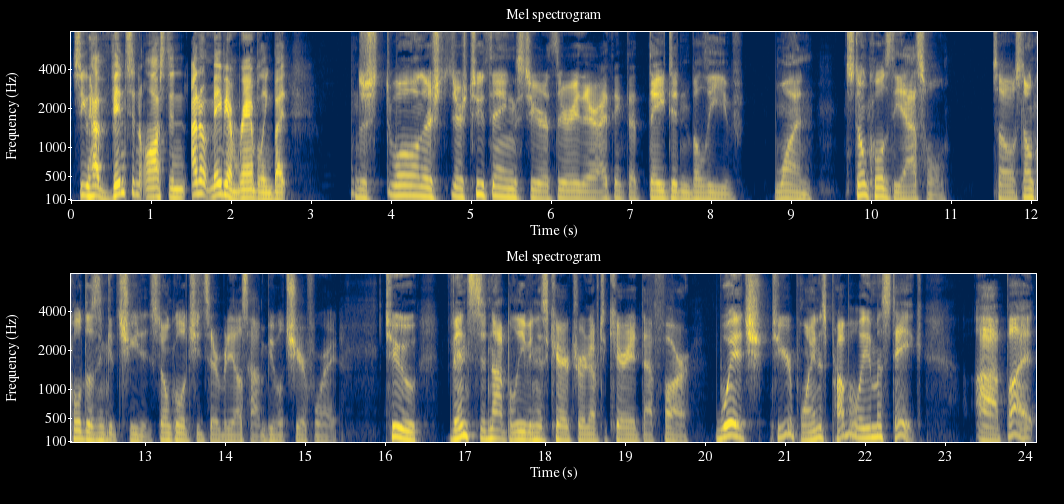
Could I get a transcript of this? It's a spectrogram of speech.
So you have Vince and Austin. I don't. Maybe I'm rambling, but There's well, there's there's two things to your theory there. I think that they didn't believe. One, Stone Cold's the asshole, so Stone Cold doesn't get cheated. Stone Cold cheats everybody else out, and people cheer for it. Two, Vince did not believe in his character enough to carry it that far, which, to your point, is probably a mistake. Uh, but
